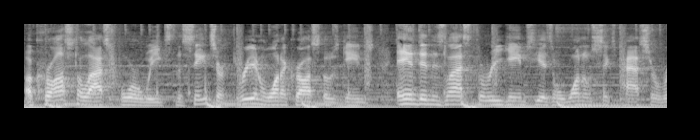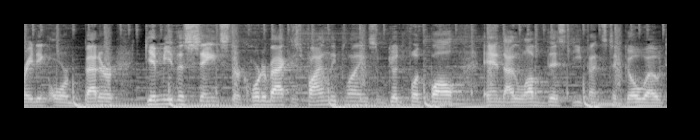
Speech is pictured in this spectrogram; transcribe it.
across the last four weeks. The Saints are 3 and 1 across those games. And in his last three games, he has a 106 passer rating or better. Give me the Saints. Their quarterback is finally playing some good football. And I love this defense to go out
